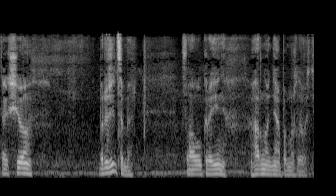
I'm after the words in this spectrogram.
Так що бережіть себе. Слава Україні! Гарного дня по можливості.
